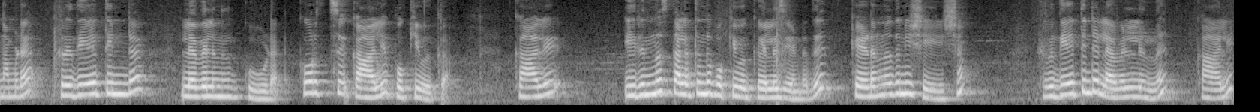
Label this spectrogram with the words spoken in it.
നമ്മുടെ ഹൃദയത്തിന്റെ ലെവലിൽ നിന്ന് കൂടെ കുറച്ച് കാൽ പൊക്കി വെക്കുക. കാൽ ഇരുന്ന സ്ഥലത്തു നിന്ന് പൊക്കി വെക്കുകയല്ല ചെയ്യേണ്ടത്. കിടന്നതിന് ശേഷം ഹൃദയത്തിന്റെ ലെവലിൽ നിന്ന് കാൽ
